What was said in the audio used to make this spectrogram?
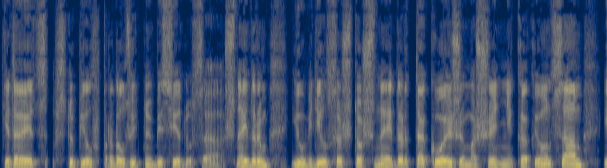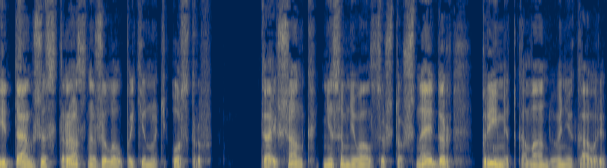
Китаец вступил в продолжительную беседу со Шнейдером и убедился, что Шнейдер такой же мошенник, как и он сам, и также страстно желал покинуть остров. Кайшанг не сомневался, что Шнейдер примет командование Каури.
